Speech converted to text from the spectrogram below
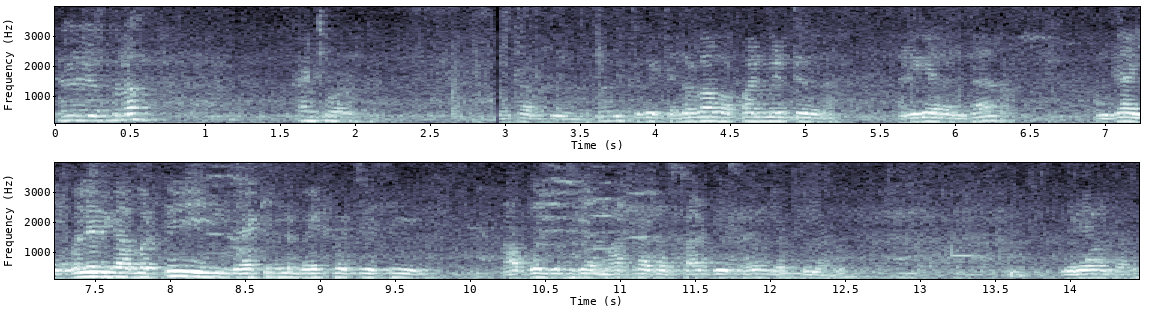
తెలియజేస్తున్నా. థ్యాంక్ యూ చంద్రబాబు అపాయింట్మెంట్ అడిగారంట. ఇంకా ఇవ్వలేదు కాబట్టి వ్యాఖ్యలను బయటకు వచ్చేసి ఆపోజిట్గా మాట్లాడడం స్టార్ట్ చేశారని చెప్తున్నారు. మీరేమంటారు?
